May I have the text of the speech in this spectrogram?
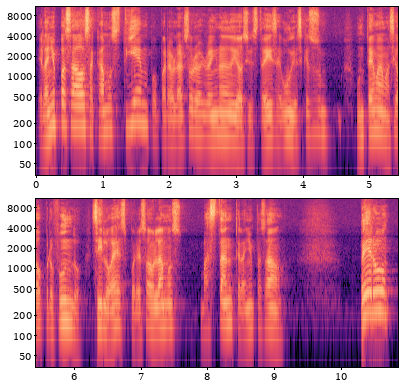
El año pasado sacamos tiempo para hablar sobre el reino de Dios y usted dice, uy, es que eso es un, un tema demasiado profundo. Sí lo es, por eso hablamos bastante el año pasado. Pero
